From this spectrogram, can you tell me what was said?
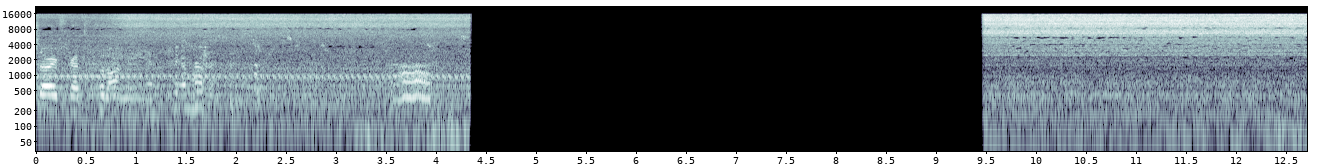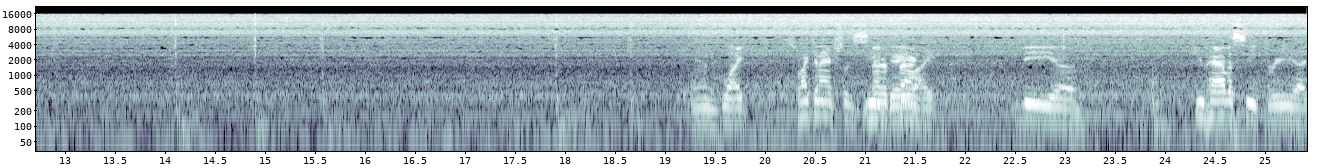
Sorry, forgot to put on and like so I can actually see Matter of fact, daylight. the uh, if you have a C3, I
